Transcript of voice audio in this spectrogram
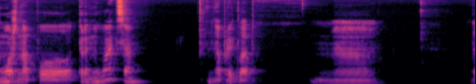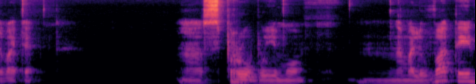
можна потренуватися. Наприклад, е, давайте е, спробуємо намалювати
